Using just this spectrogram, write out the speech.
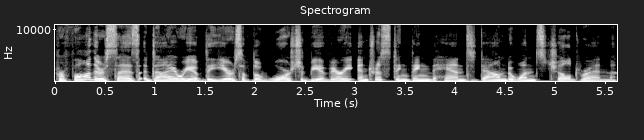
for father says a diary of the years of the war should be a very interesting thing to hand down to one's children.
